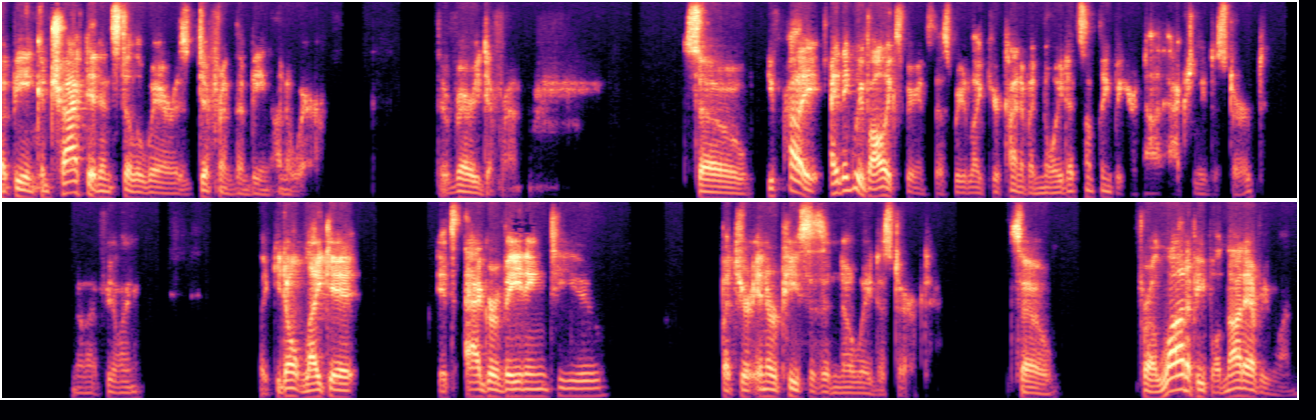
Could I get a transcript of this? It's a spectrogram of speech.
but being contracted and still aware is different than being unaware. They're very different. So you've probably, I think we've all experienced this where you're like, you're kind of annoyed at something, but you're not actually disturbed. You know that feeling? Like you don't like it, it's aggravating to you, but your inner peace is in no way disturbed. So for a lot of people, not everyone,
